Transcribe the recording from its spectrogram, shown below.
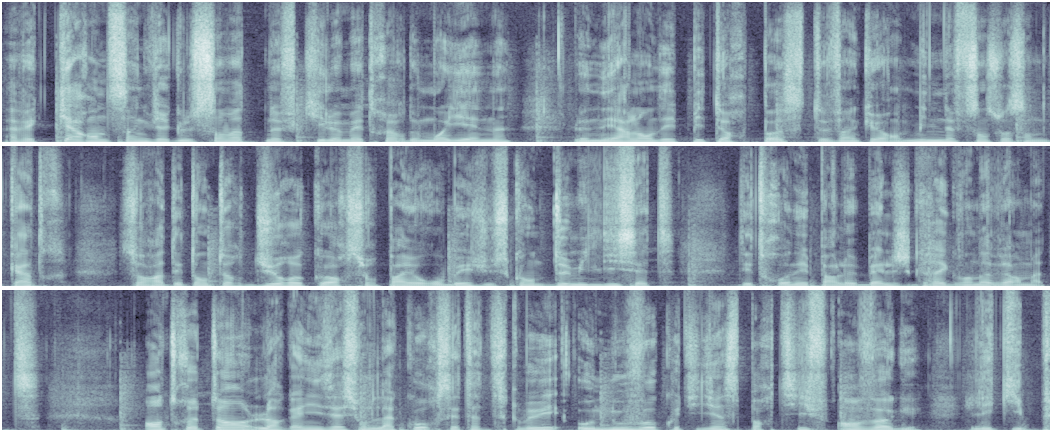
avec 45,129 km/h de moyenne, le néerlandais Peter Post, vainqueur en 1964, sera détenteur du record sur Paris-Roubaix jusqu'en 2017, détrôné par le belge Greg Van Avermaet. Entre-temps, l'organisation de la course est attribuée au nouveau quotidien sportif en vogue, l'équipe,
